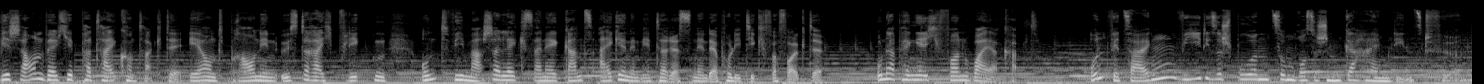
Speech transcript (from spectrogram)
Wir schauen, welche Parteikontakte er und Braun in Österreich pflegten und wie Marschalek seine ganz eigenen Interessen in der Politik verfolgte. Unabhängig von Wirecard. Und wir zeigen, wie diese Spuren zum russischen Geheimdienst führen.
